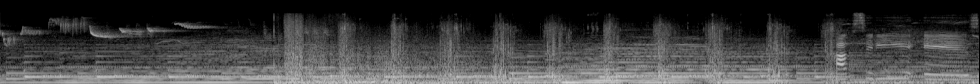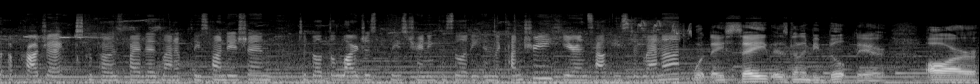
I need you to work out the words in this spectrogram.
Cop City is a project proposed by the Atlanta Police Foundation to build the largest police training facility in the country here in Southeast Atlanta. What they say is going to be built there are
